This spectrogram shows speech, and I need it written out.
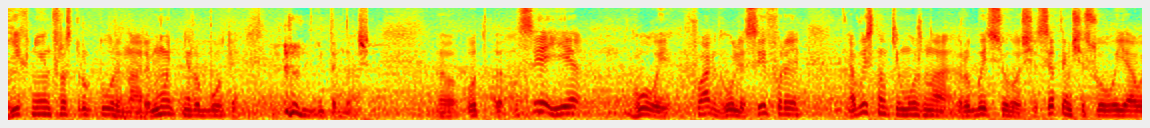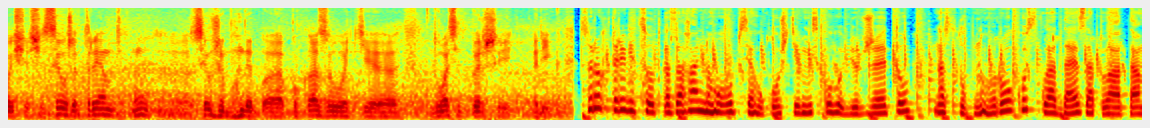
їхньої інфраструктури, на ремонтні роботи і так далі. Е, От е, це є голий факт, голі цифри. А висновки можна робити з цього, чи це тимчасове явище, чи це вже тренд. Ну, е, це вже буде е, показувати е, 21 рік. 43% загального обсягу коштів міського бюджету наступного року складає зарплата,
